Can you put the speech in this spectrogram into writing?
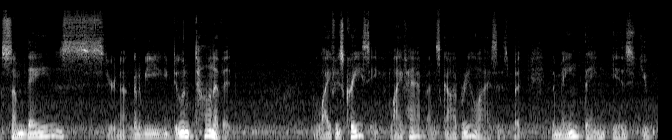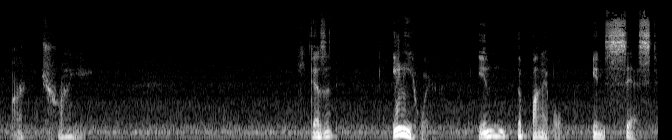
some days you're not going to be doing a ton of it. Life is crazy. Life happens. God realizes. But the main thing is you are trying. He doesn't anywhere in the Bible insist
